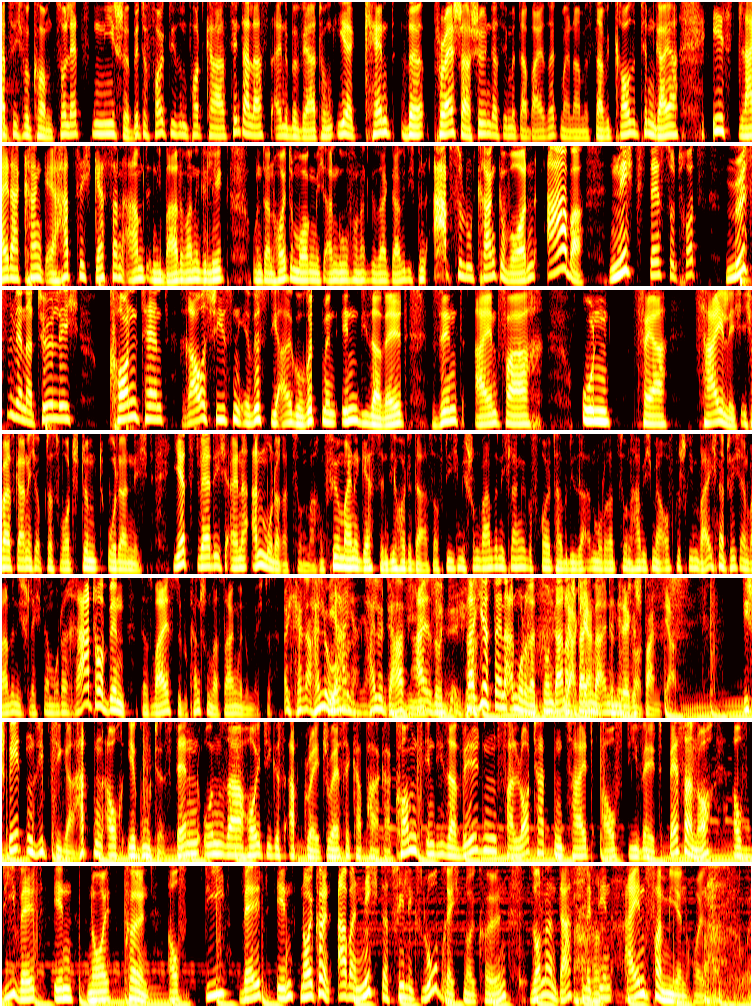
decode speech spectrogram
Herzlich willkommen zur letzten Nische. Bitte folgt diesem Podcast, hinterlasst eine Bewertung. Ihr kennt The Pressure. Schön, dass ihr mit dabei seid. Mein Name ist David Krause. Tim Geier ist leider krank. Er hat sich gestern Abend in die Badewanne gelegt und dann heute Morgen mich angerufen und hat gesagt, David, ich bin absolut krank geworden. Aber nichtsdestotrotz müssen wir natürlich Content rausschießen. Ihr wisst, die Algorithmen in dieser Welt sind einfach unfair zeilig. Ich weiß gar nicht, ob das Wort stimmt oder nicht. Jetzt werde ich eine Anmoderation machen für meine Gästin, die heute da ist, auf die ich mich schon wahnsinnig lange gefreut habe. Diese Anmoderation habe ich mir aufgeschrieben, weil ich natürlich ein wahnsinnig schlechter Moderator bin. Das weißt du. Du kannst schon was sagen, wenn du möchtest. Ich kann, hallo, Ja, ja, ja. hallo David. Also, hier ist deine Anmoderation. Danach steigen wir ein ich in bin den sehr Talk. gespannt, ja. Die späten 70er hatten auch ihr Gutes, denn unser heutiges Upgrade Jurassic Parker kommt in dieser wilden, verlotterten Zeit auf die Welt. Besser noch, auf die Welt in Neukölln. Auf die Welt in Neukölln. Aber nicht das Felix Lobrecht Neukölln, sondern das mit den Einfamilienhäusern.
